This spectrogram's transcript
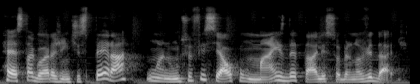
Resta agora a gente esperar um anúncio oficial com mais detalhes sobre a novidade.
